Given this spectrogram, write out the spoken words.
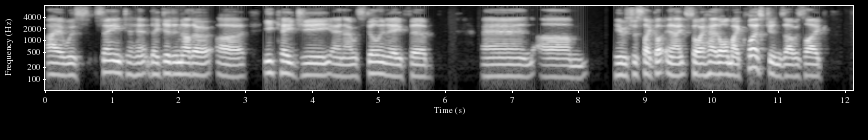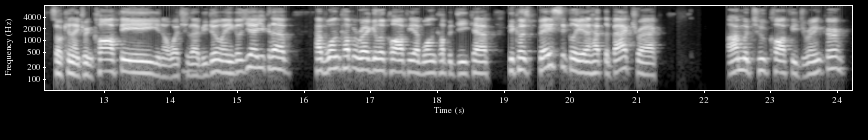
I was saying to him, they did another uh, EKG, and I was still in AFib, and um, he was just like, and I, so I had all my questions. I was like, so can I drink coffee? You know, what should I be doing? He goes, yeah, you could have have one cup of regular coffee, have one cup of decaf, because basically I have to backtrack I'm a two coffee drinker.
